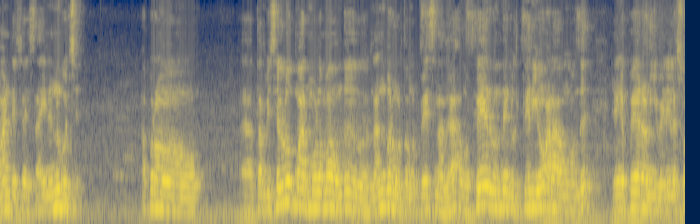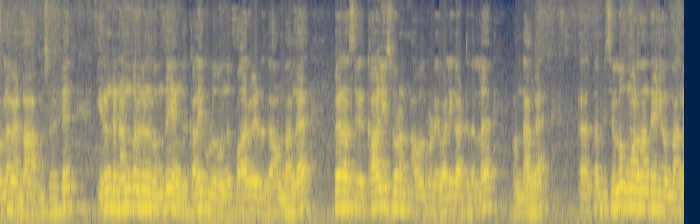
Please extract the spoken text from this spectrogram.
மானிட்டைசைஸ் ஆகி நின்று போச்சு. அப்புறம் தம்பி செல்வகுமார் மூலமாக வந்து நண்பர் ஒருத்தவங்க பேசினாங்க. அவங்க பேர் வந்து எங்களுக்கு தெரியும். ஆனால் அவங்க வந்து எங்கள் பேரை நீங்கள் வெளியில் சொல்ல வேண்டாம் அப்படின்னு சொல்லிட்டு இரண்டு நண்பர்கள் வந்து எங்கள் கலைக்குழு வந்து பார்வையிடுறதுக்காக வந்தாங்க. பேராசிரியர் காளீஸ்வரன் அவர்களுடைய வழிகாட்டுதலில் வந்தாங்க. தம்பி செல்வகுமார் தான் தேடி வந்தாங்க.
